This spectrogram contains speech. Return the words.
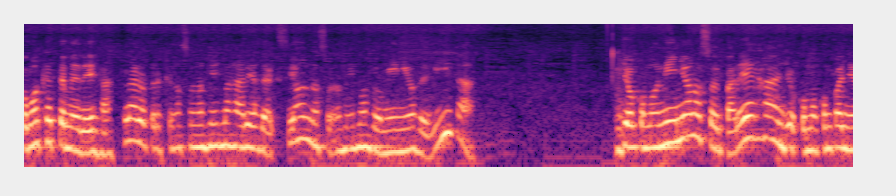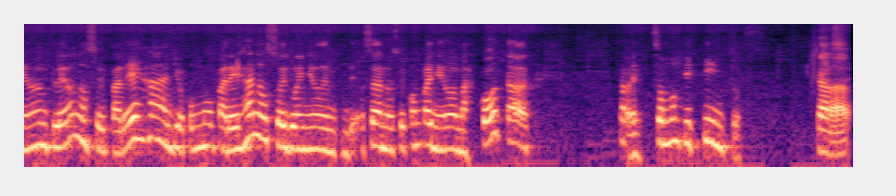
¿cómo es que te me dejas? Claro, pero es que no son las mismas áreas de acción, no son los mismos dominios de vida. Yo como niño no soy pareja, yo como compañero de empleo no soy pareja, yo como pareja no soy dueño de, o sea, no soy compañero de mascotas, ¿sabes? Somos distintos. Cada,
